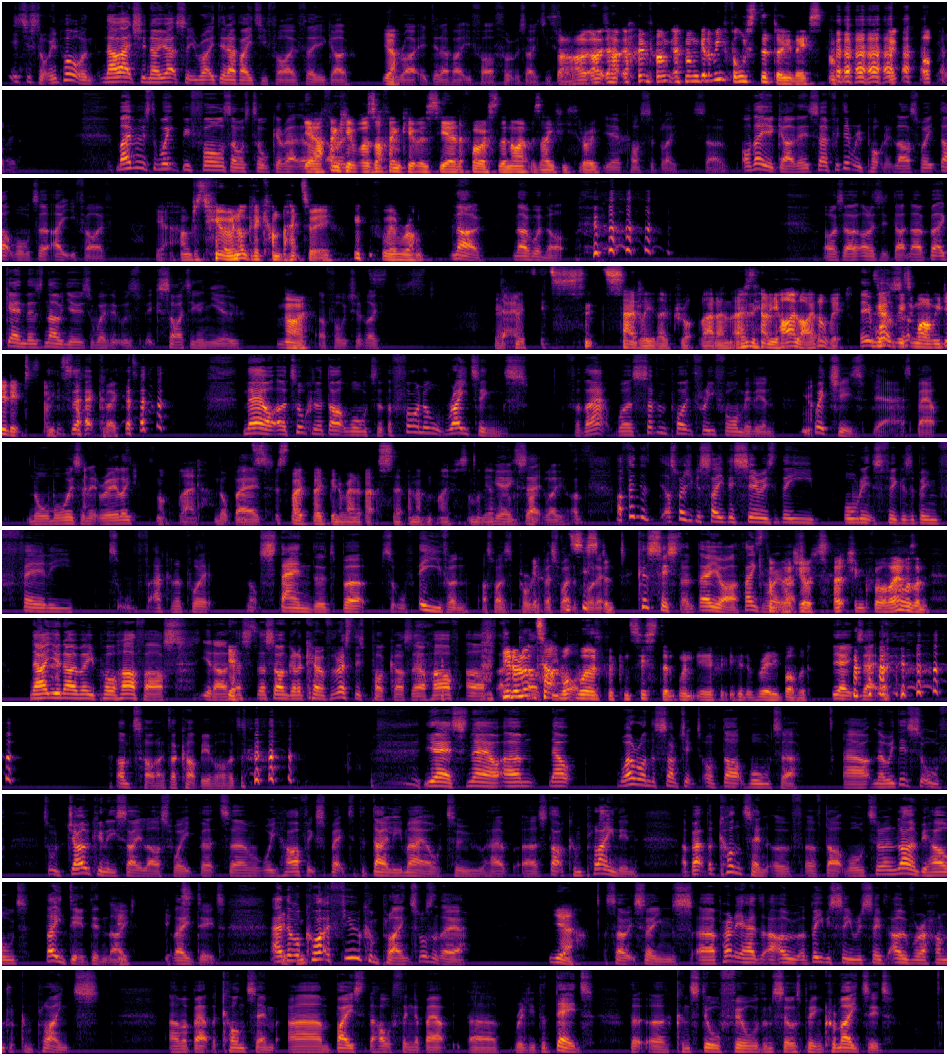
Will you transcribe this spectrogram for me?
It's just not important. No, actually, no. You're absolutely right. It did have 85. There you go. Yeah. You're right. It did have 85. I thought it was 83. So I, I, I'm, I'm going to be forced to do this. Maybe it was the week before as I was talking about. Yeah, I think it was. I think it was. Yeah, the Forest of the Night was 83. Yeah, possibly. So, oh, there you go. Then. So, if we didn't report it last week, Dark Water 85. Yeah, I'm just. Here we're not going to come back to it if we're wrong. No, no, we're not. honestly, I honestly don't know. But again, there's no news of whether it was exciting and new. No. Unfortunately. Yeah, Damn. It's, it's, it's sadly they've dropped that, and that's the only highlight of it. It It's the was. only reason why we did it. So Exactly. now, uh, talking of Dark Water, the final ratings for that were 7.34 million, which is, yeah, it's about normal, isn't it, really? it's not bad. Not bad. It's just they, they've been around about seven, haven't they, for some of the other Yeah, exactly. I, I think that, I suppose you could say this series, the audience figures have been fairly, sort of, how can I put it? Not standard, but sort of even. I suppose is probably the best way to put it. Consistent. There you are. Thank you very much. you're searching for there, wasn't it? Now you know me, Paul. Half-assed. You know Yes. that's that's how I'm going to carry on for the rest of this podcast. Now, half-assed. You'd have looked up what word for consistent, wouldn't you, if, if you'd have really bothered? Yeah, exactly. I'm tired. I can't be bothered. yes. Now, um, now while we're on the subject of Dark Water, uh, now we did sort of sort of jokingly say last week that um, we half expected the Daily Mail to have uh, start complaining about the content of, of Dark Water, and lo and behold, they did, didn't they? Yes. They did, and there were quite a few complaints, wasn't there? Yeah. so it seems. Uh, apparently, it had uh, BBC received over hundred complaints um, about the content. Um, based the whole thing about uh, really the dead that uh, can still feel themselves being cremated.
